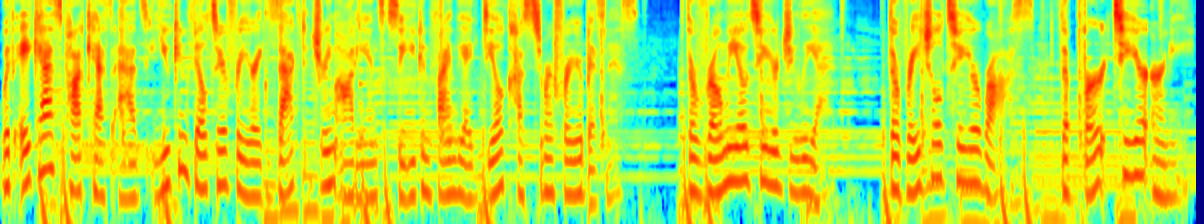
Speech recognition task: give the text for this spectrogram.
With ACAST podcast ads, you can filter for your exact dream audience so you can find the ideal customer for your business. The Romeo to your Juliet, the Rachel to your Ross, the Bert to your Ernie,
